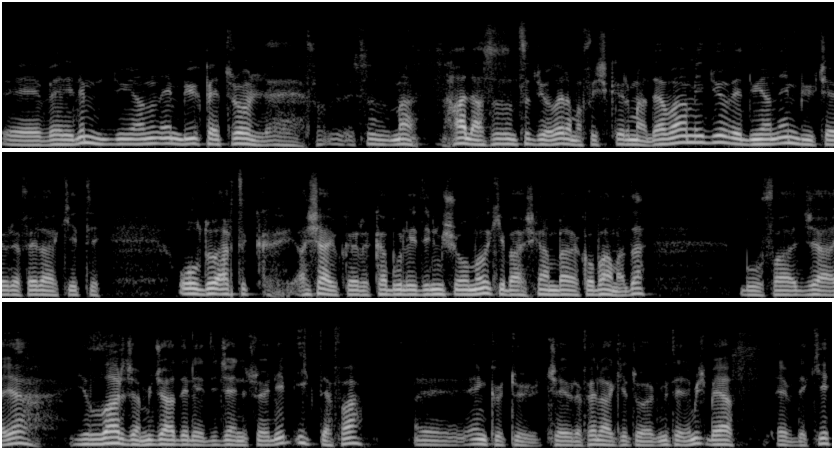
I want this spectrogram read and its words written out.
verelim. Dünyanın en büyük petrol e, sızma, hala sızıntı diyorlar ama fışkırma devam ediyor ve dünyanın en büyük çevre felaketi olduğu artık aşağı yukarı kabul edilmiş olmalı ki Başkan Barack Obama da bu faciaya yıllarca mücadele edeceğini söyleyip ilk defa e, en kötü çevre felaketi olarak nitelemiş Beyaz Ev'deki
